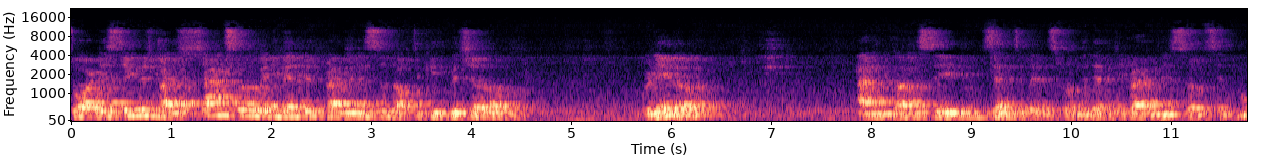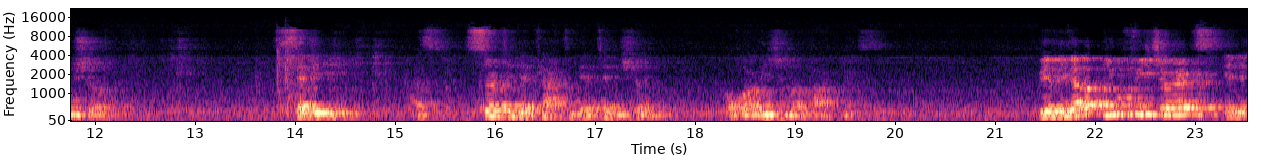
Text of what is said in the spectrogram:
to our distinguished Vice Chancellor when he met with Prime Minister Dr. Keith Mitchell of Grenada, and we got the same sentiments from the Deputy Prime Minister of St. Lucia. SEBI has certainly attracted the attention of our regional partners. We have developed new features in the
